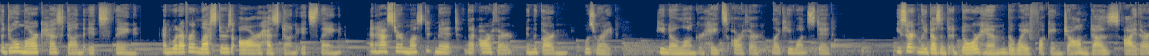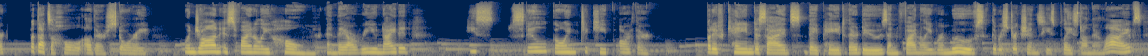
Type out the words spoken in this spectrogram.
The dual mark has done its thing, and whatever Lester's are has done its thing, and Hastur must admit that Arthur, in the garden, was right. He no longer hates Arthur like he once did. He certainly doesn't adore him the way fucking John does, either, But that's a whole other story. When John is finally home and they are reunited, he's still going to keep Arthur. But if Kayne decides they paid their dues and finally removes the restrictions he's placed on their lives,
